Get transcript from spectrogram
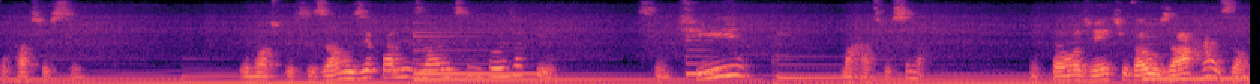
o raciocínio. E nós precisamos equalizar esses dois aqui. Sentir, mas raciocinar. Então a gente vai usar a razão.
